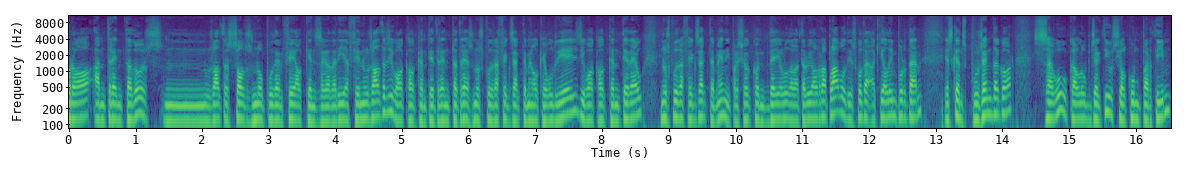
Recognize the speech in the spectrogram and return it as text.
però amb 32 mm, nosaltres sols no podem fer el que ens agradaria fer nosaltres, igual que el que en té 33 no es podrà fer exactament el que voldria ells, igual que el que en té 10 no es podrà fer exactament, i per això, com deia allò de la teoria del replà, vol dir, escolta, aquí l'important és que ens posem d'acord, segur que l'objectiu, si el compartim,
